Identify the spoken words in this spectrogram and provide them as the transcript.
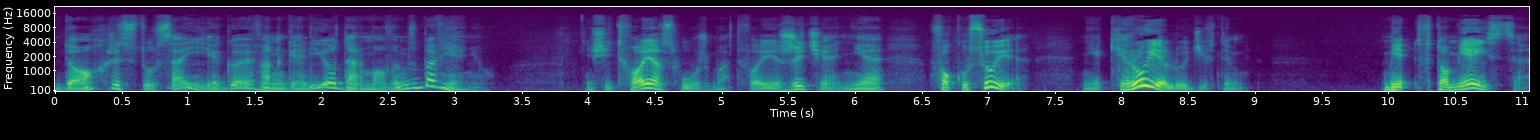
do Chrystusa i Jego Ewangelii o darmowym zbawieniu? Jeśli Twoja służba, Twoje życie nie fokusuje, nie kieruje ludzi w, tym, w to miejsce,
